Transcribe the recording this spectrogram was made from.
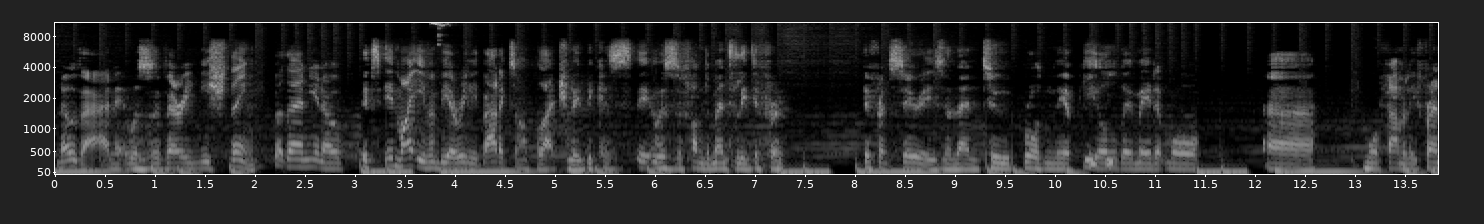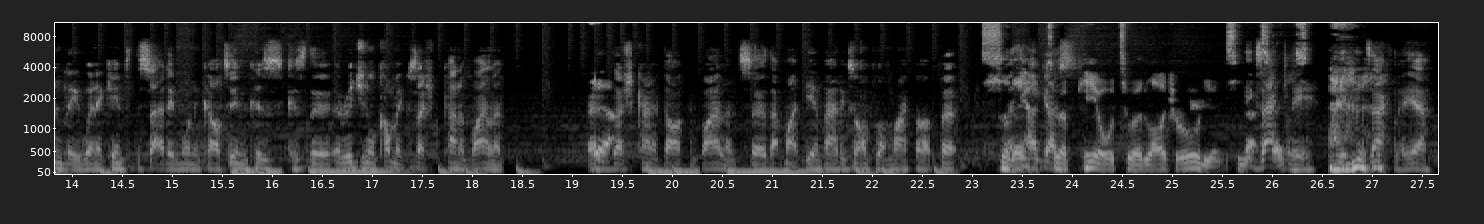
know that, and it was a very niche thing. But then, you know, it's it might even be a really bad example actually, because it was a fundamentally different different series, and then to broaden the appeal, they made it more uh, more family friendly when it came to the Saturday morning cartoon, because the original comic was actually kind of violent. And it was actually kind of dark and violent, so that might be a bad example on my part. But So I they had guys- to appeal to a larger audience. Exactly, exactly, yeah.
